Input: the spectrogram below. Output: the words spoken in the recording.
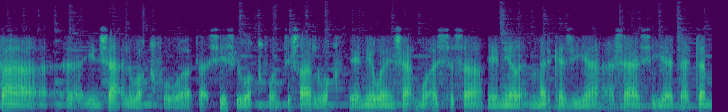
فإنشاء الوقف وتأسيس الوقف وانتشار الوقف يعني وإنشاء مؤسسة يعني مركزية أساسية تهتم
